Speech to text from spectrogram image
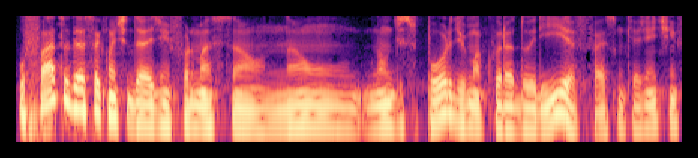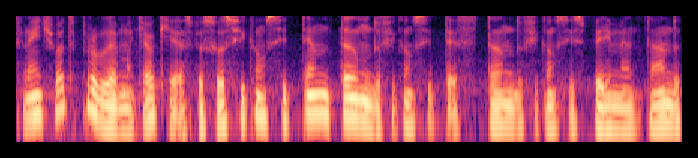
O fato dessa quantidade de informação não, não dispor de uma curadoria faz com que a gente enfrente outro problema, que é o que? As pessoas ficam se tentando, ficam se testando, ficam se experimentando.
